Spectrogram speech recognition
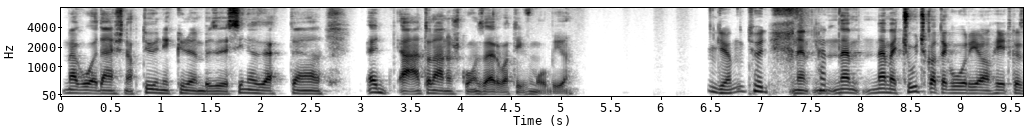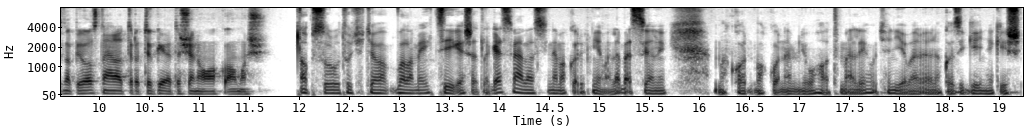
megoldásnak tűnik, különböző színezettel, egy általános konzervatív mobil. Igen, úgyhogy... Nem, hát, nem, nem egy csúcskategória, hétköznapi használatra tökéletesen alkalmas. Abszolút, hogyha valamelyik cég esetleg ezt választja, nem akarjuk nyilván lebeszélni, akkor, akkor nem nyúlhat mellé, hogyha nyilván önök az igények is.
